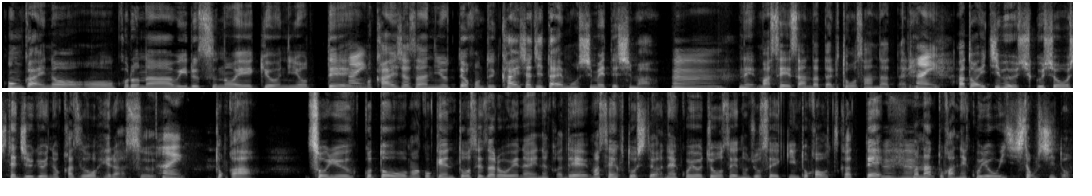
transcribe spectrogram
今回のおコロナウイルスの影響によって、はい。まあ、会社さんによっては本当に会社自体も閉めてしまう。ん。う、ねまあ、生産だったり倒産だったり、はい。あとは一部縮小して従業員の数を減らすはい。とかそういうことをまあご検討せざるを得ない中で、まあ、政府としてはね雇用調整の助成金とかを使って、うんうん。まあ、なんとかね雇用を維持してほしいと、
